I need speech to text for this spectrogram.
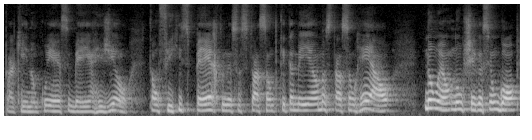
Para quem não conhece bem a região. Então fique esperto nessa situação, porque também é uma situação real. Não, é, não chega a ser um golpe,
